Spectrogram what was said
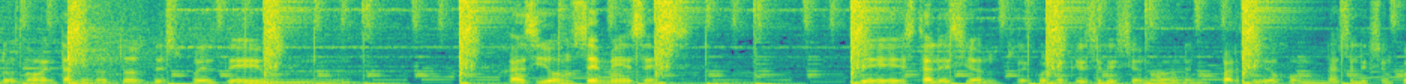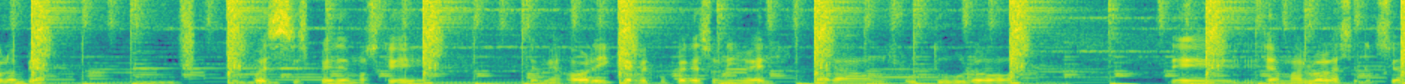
los 90 minutos después de casi 11 meses de esta lesión. Recuerden que se lesionó en el partido con la selección Colombia. Y pues esperemos que se mejore y que recupere su nivel para un futuro de llamarlo a la selección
